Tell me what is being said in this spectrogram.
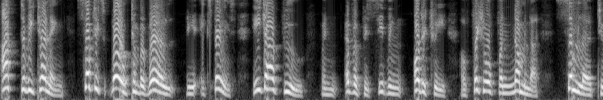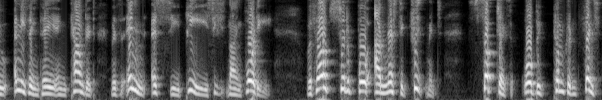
After returning, subjects will temporarily experience deja vu whenever perceiving auditory or visual phenomena similar to anything they encountered within SCP-6940. Without suitable amnestic treatment, subjects will become convinced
